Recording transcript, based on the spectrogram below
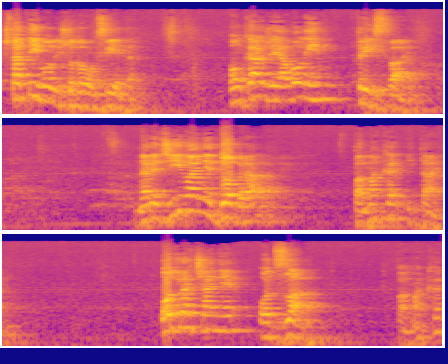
šta ti voliš od ovog svijeta? On kaže, ja volim tri stvari. Naređivanje dobra, pa makar i tajno. Odvraćanje od zla, pa makar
